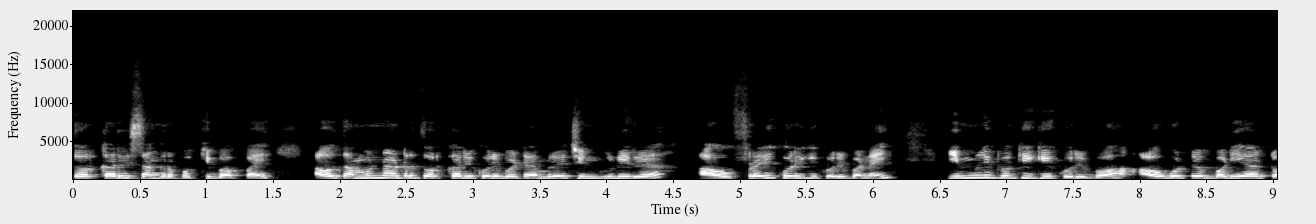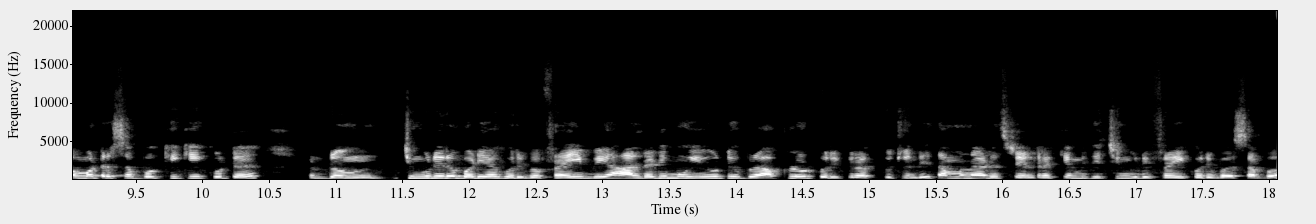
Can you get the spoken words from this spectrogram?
ତରକାରୀ ସାଙ୍ଗରେ ପକେଇବା ପାଇଁ ଆଉ ତାମିଲନାଡ଼ୁରେ ତରକାରୀ କରିବା ଟାଇମ୍ରେ ଚିଙ୍ଗୁଡିରେ ଆଉ ଫ୍ରାଏ କରିକି କରିବା ନାହିଁ ଇମଲି ପକେଇକି କରିବ ଆଉ ଗୋଟେ ବଢିଆ ଟମାଟୋ ସବୁ ପକେଇକି ଗୋଟେ ଚିଙ୍ଗୁଡିର ବଢିଆ କରିବ ଫ୍ରାଏ ବି ଅଲରେଡି ମୁଁ ୟୁଟ୍ୟୁବରେ ଅପଲୋଡ କରିକି ରଖୁଛନ୍ତି ତାମିଲନାଡ଼ୁ ଷ୍ଟାଇଲରେ କେମିତି ଚିଙ୍ଗୁଡି ଫ୍ରାଏ କରିବ ସବୁ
